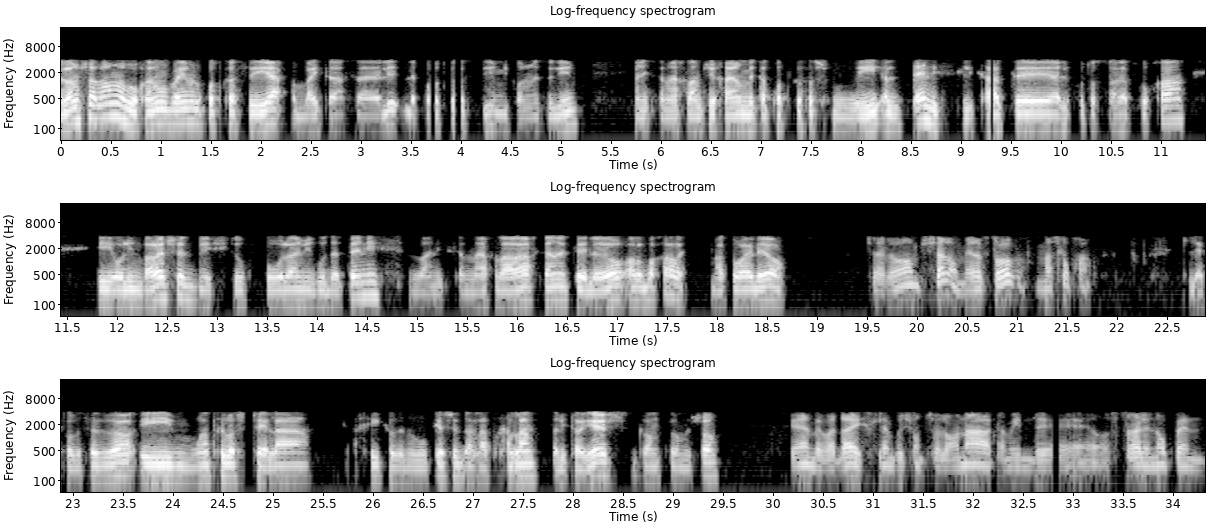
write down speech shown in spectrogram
שלום שלום וברוכים הבאים לפודקאסטייה, הבית הישראלי לפודקאסטים מכל מיני סוגים. אני שמח להמשיך היום את הפודקאסט השבועי על טניס לקראת אה, אליפות אוסטרליה הפתוחה. עולים ברשת בשיתוף פעולה עם איגוד הטניס, ואני שמח לארח כאן את ליאור אלבחרי. מה קורה ליאור? שלום, שלום, ערב טוב, מה שלומך? לקו בסדר. בוא נתחיל בשאלה הכי כזה מבוקשת על ההתחלה, אתה מתרגש, סלאם ראשון? כן, בוודאי, סלאם ראשון של העונה, תמיד אוסטרליאן uh, אופן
